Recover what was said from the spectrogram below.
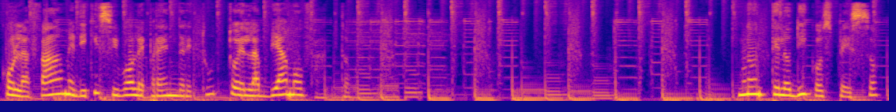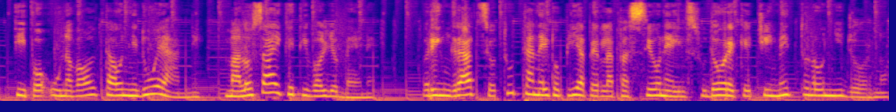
con la fame di chi si vuole prendere tutto e l'abbiamo fatto. Non te lo dico spesso, tipo una volta ogni due anni, ma lo sai che ti voglio bene. Ringrazio tutta Netopia per la passione e il sudore che ci mettono ogni giorno.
